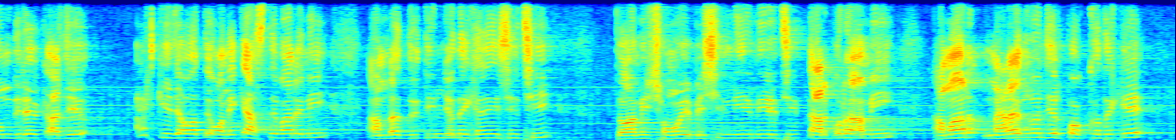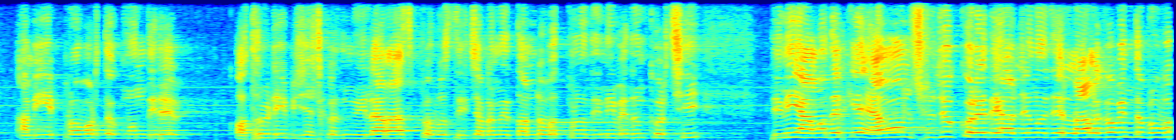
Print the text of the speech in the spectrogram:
মন্দিরের কাজে আটকে যাওয়াতে অনেকে আসতে পারেনি। আমরা দুই, তিনজন এখানে এসেছি। তো আমি সময় বেশি নিয়ে নিয়েছি। তারপরে আমি আমার নারায়ণগঞ্জের পক্ষ থেকে আমি প্রবর্তক মন্দিরের অথরিটি বিশেষ করে নীলারাজ প্রভু শ্রীচরণের দণ্ডবোধ প্রণতি নিবেদন করছি। তিনি আমাদেরকে এমন সুযোগ করে দেওয়ার জন্য যে লাল গোবিন্দ প্রভু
